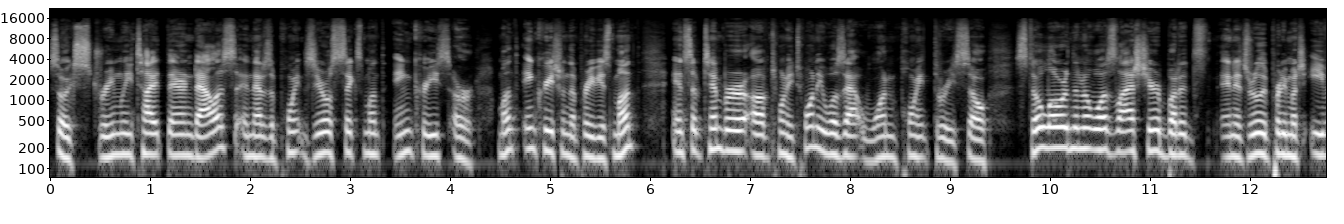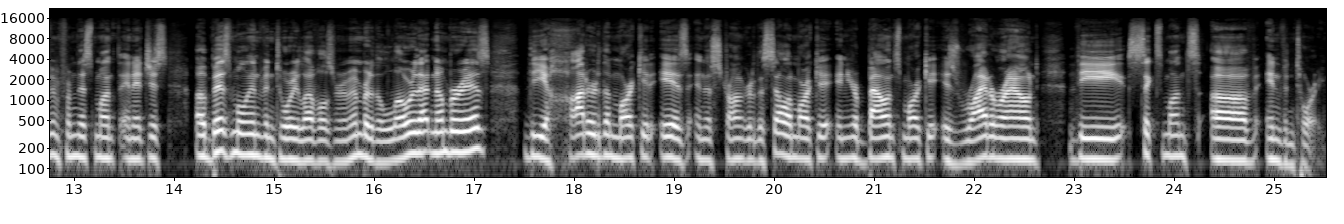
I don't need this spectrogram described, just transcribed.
so extremely tight there in Dallas, and that is a 0.06 month increase or month increase from the previous month. And September of 2020 was at 1.3, so still lower than it was last year, but it's and it's really pretty much even from this month, and it just abysmal inventory levels. Remember, the lower that number is, the hotter the market is, and the stronger the seller market, and your balance market is right around the six months of inventory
